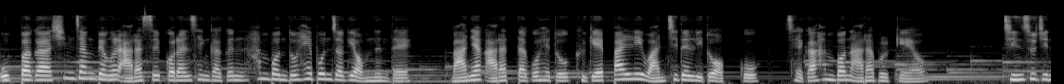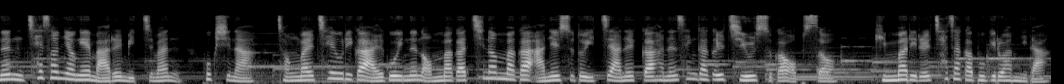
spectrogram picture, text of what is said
오빠가 심장병을 앓았을 거란 생각은 한 번도 해본 적이 없는데 만약 알았다고 해도 그게 빨리 완치될 리도 없고 제가 한번 알아볼게요. 진수지는 최선영의 말을 믿지만 혹시나 정말 채우리가 알고 있는 엄마가 친엄마가 아닐 수도 있지 않을까 하는 생각을 지울 수가 없어 김마리를 찾아가 보기로 합니다.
